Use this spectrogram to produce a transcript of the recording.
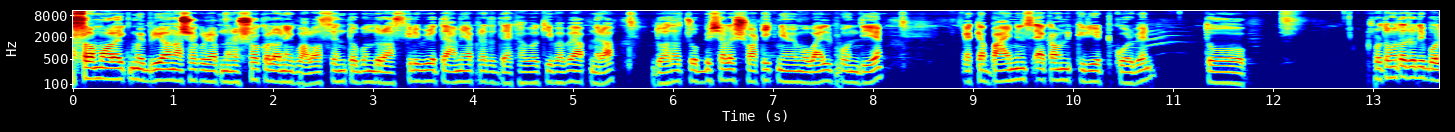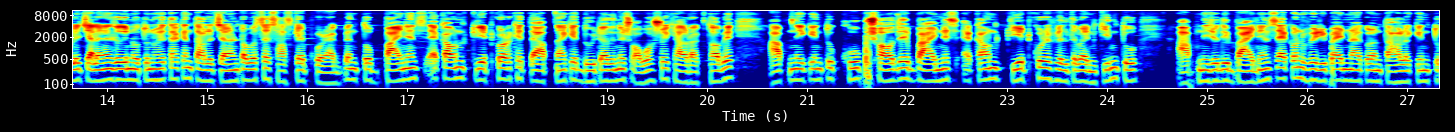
আসসালামু আলাইকুম এভরিওয়ান, আশা করি আপনারা সকলে অনেক ভালো আছেন। তো বন্ধুরা, আজকের ভিডিওতে আমি আপনাদের দেখাবো কীভাবে আপনারা দু হাজার চব্বিশ সালের সঠিক নেমে মোবাইল ফোন দিয়ে একটা বাইন্যান্স অ্যাকাউন্ট ক্রিয়েট করবেন। তো প্রথমত যদি বলি, চ্যানেলে যদি নতুন হয়ে থাকেন, তাহলে চ্যানেলটা অবশ্যই সাবস্ক্রাইব করে রাখবেন। তো বাইন্যান্স অ্যাকাউন্ট ক্রিয়েট করার ক্ষেত্রে আপনাকে দুইটা জিনিস অবশ্যই খেয়াল রাখতে হবে। আপনি কিন্তু খুব সহজে বাইন্যান্স অ্যাকাউন্ট ক্রিয়েট করে ফেলতে পারেন। কিন্তু আপনি যদি বাইন্যান্স অ্যাকাউন্ট ভেরিফাইড না করেন, তাহলে কিন্তু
